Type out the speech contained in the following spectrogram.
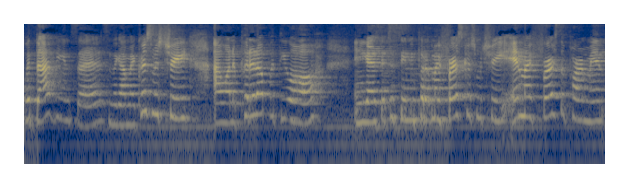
With that being said, since I got my Christmas tree, I wanna put it up with you all. And you guys get to see me put up my first Christmas tree in my first apartment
